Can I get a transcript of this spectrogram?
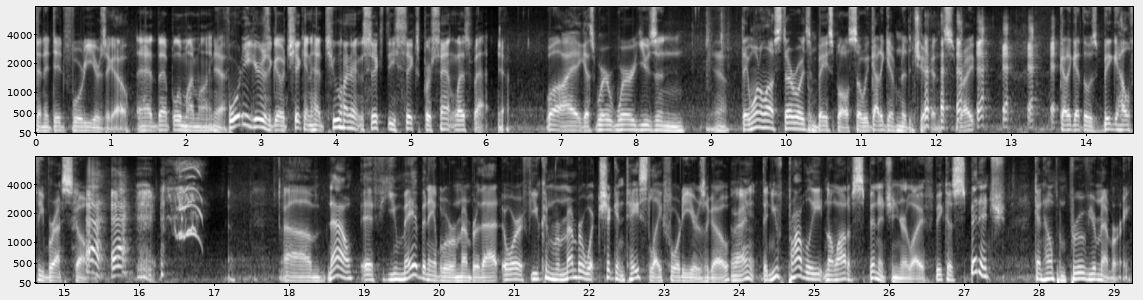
than it did 40 years ago. That, that blew my mind. Yeah. 40 years ago, chicken had 266% less fat. Yeah. Well, I guess we're we're using. Yeah. They won't allow steroids in baseball, so we got to give them to the chickens, right? got to get those big healthy breasts going. Um, now, if you may have been able to remember that, or if you can remember what chicken tastes like 40 years ago, Right. then you've probably eaten a lot of spinach in your life because spinach can help improve your memory.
